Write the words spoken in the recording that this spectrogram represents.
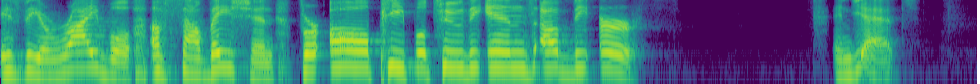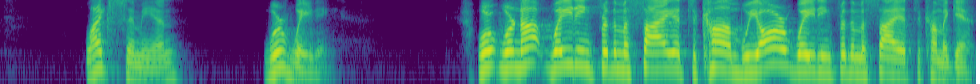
is the arrival of salvation for all people to the ends of the earth. And yet, like Simeon, we're waiting. We're, not waiting for the Messiah to come, we are waiting for the Messiah to come again.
